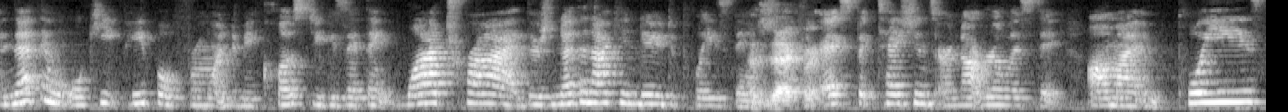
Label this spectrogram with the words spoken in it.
and nothing will keep people from wanting to be close to you because they think, "Why try? There's nothing I can do to please them." Exactly. Their expectations are not realistic on my employees,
